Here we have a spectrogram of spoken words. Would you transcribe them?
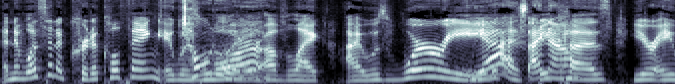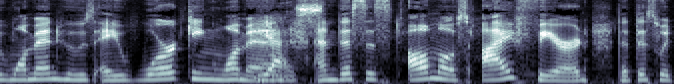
And it wasn't a critical thing. It was Totally. more of like I was worried. Yes, I know. because you're a woman who's a working woman. Yes. and this is almost. I feared that this would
